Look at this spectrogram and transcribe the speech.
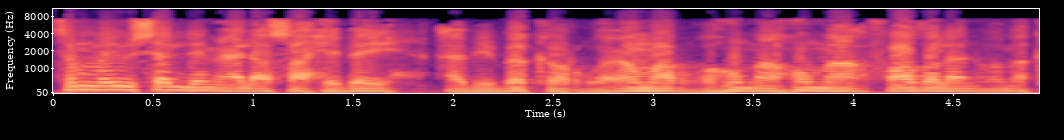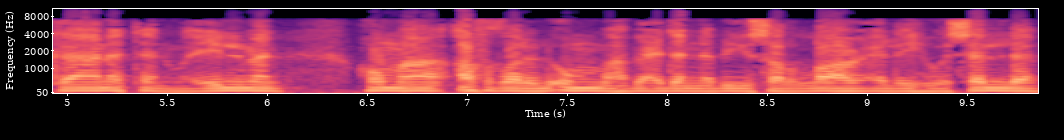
ثم يسلم على صاحبيه أبي بكر وعمر وهما هما فضلا ومكانة وعلما هما أفضل الأمة بعد النبي صلى الله عليه وسلم.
